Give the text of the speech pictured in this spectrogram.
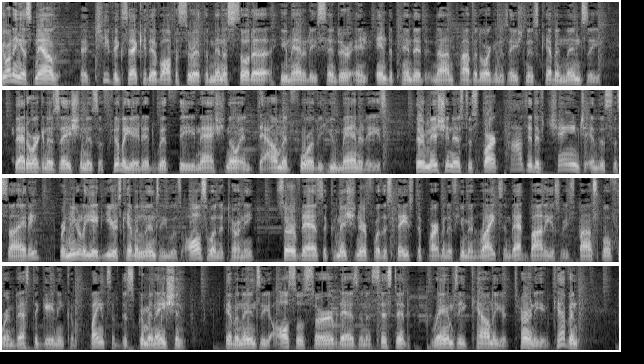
Joining us now, uh, Chief Executive Officer at the Minnesota Humanities Center, an independent nonprofit organization, is Kevin Lindsey. That organization is affiliated with the National Endowment for the Humanities. Their mission is to spark positive change in the society. For nearly eight years, Kevin Lindsey, was also an attorney, served as the commissioner for the state's Department of Human Rights, and that body is responsible for investigating complaints of discrimination. Kevin Lindsey also served as an assistant Ramsey County attorney. And Kevin,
